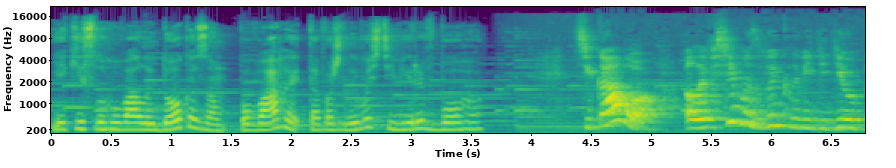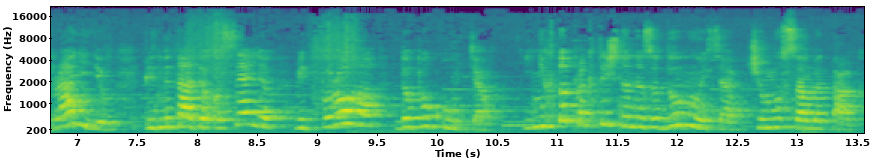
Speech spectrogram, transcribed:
які слугували доказом поваги та важливості віри в Бога. Цікаво, але всі ми звикли від дідів прадідів підмітати оселю від порога до покуття. І ніхто практично не задумується, чому саме так.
